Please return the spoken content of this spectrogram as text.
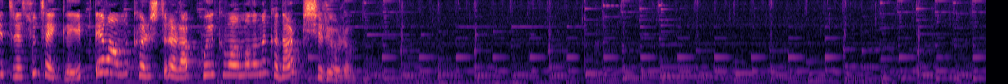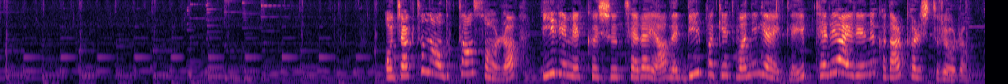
litre süt ekleyip devamlı karıştırarak koyu kıvam alana kadar pişiriyorum. Ocaktan aldıktan sonra 1 yemek kaşığı tereyağı ve 1 paket vanilya ekleyip tereyağı eriyene kadar karıştırıyorum.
